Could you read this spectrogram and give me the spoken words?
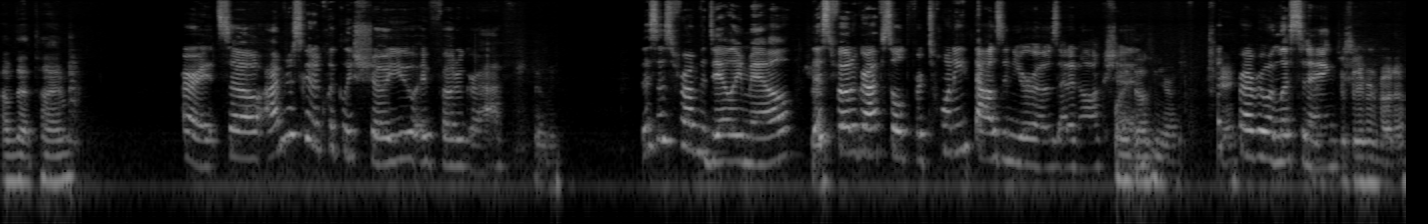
of that time. All right, so I'm just going to quickly show you a photograph. This is from the Daily Mail. Sure. This photograph sold for 20,000 euros at an auction. Twenty thousand euros. Okay. For everyone listening, Just a different photo.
